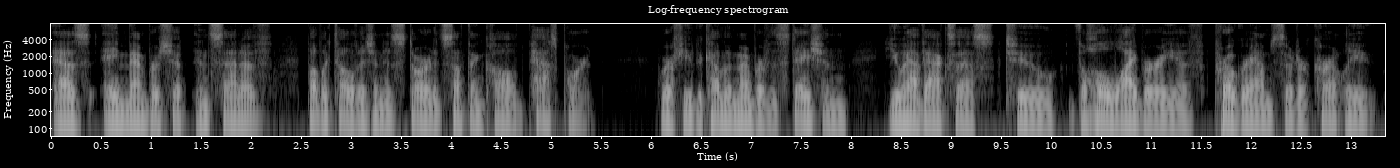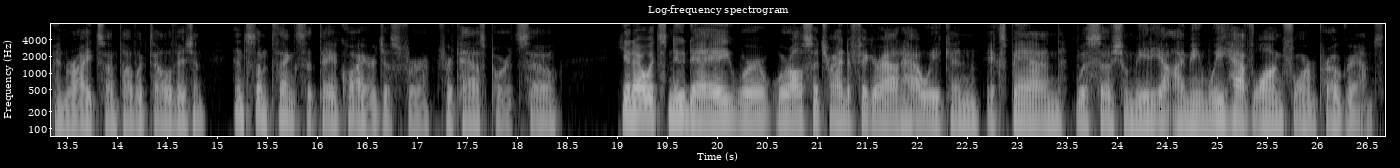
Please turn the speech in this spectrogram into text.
as a membership incentive, public television has started something called Passport, where if you become a member of the station, you have access to the whole library of programs that are currently in rights on public television and some things that they acquire just for, for passports. So, you know, it's new day. We're we're also trying to figure out how we can expand with social media. I mean, we have long form programs.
